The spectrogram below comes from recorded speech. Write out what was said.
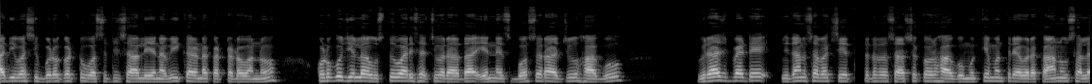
ಆದಿವಾಸಿ ಬುಡಕಟ್ಟು ವಸತಿ ಶಾಲೆಯ ನವೀಕರಣ ಕಟ್ಟಡವನ್ನು ಕೊಡಗು ಜಿಲ್ಲಾ ಉಸ್ತುವಾರಿ ಸಚಿವರಾದ ಎನ್ ಎಸ್ ಬೋಸರಾಜು ಹಾಗೂ ವಿರಾಜಪೇಟೆ ವಿಧಾನಸಭಾ ಕ್ಷೇತ್ರದ ಶಾಸಕರು ಹಾಗೂ ಮುಖ್ಯಮಂತ್ರಿ ಅವರ ಕಾನೂನು ಸಲ,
